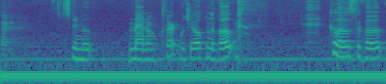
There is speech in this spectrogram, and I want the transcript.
Second. It's been moved. Madam Clerk, would you open the vote? Close the vote.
